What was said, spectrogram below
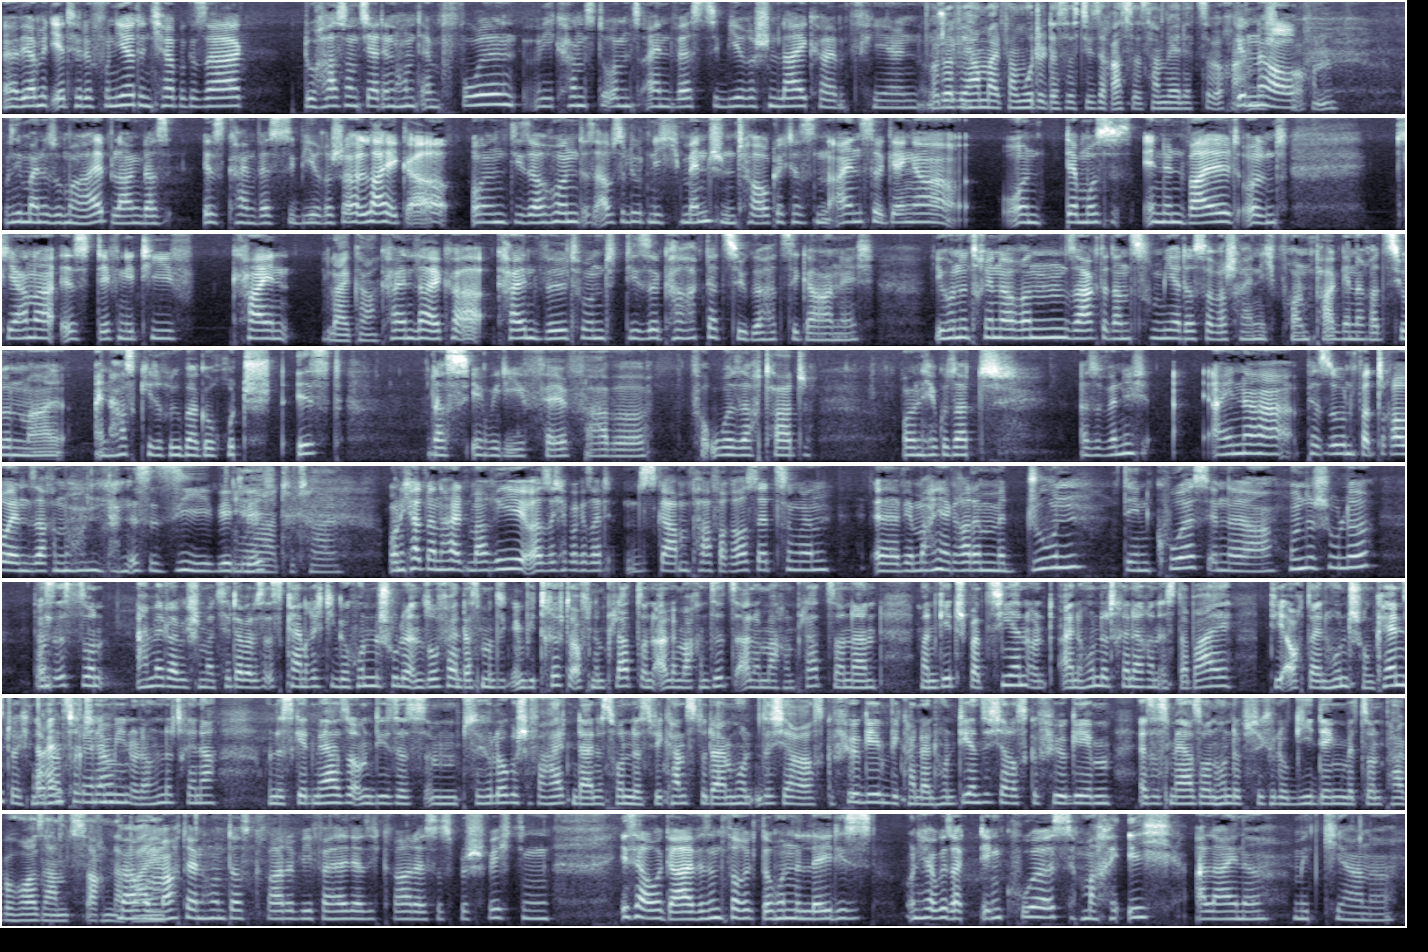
Äh, wir haben mit ihr telefoniert und ich habe gesagt, du hast uns ja den Hund empfohlen, wie kannst du uns einen westsibirischen Leica empfehlen? Und Oder wir haben halt vermutet, dass es diese Rasse ist, haben wir letzte Woche Genau. angesprochen. Und sie meine so mal halblang, das ist kein westsibirischer Leica und dieser Hund ist absolut nicht menschentauglich, das ist ein Einzelgänger und der muss in den Wald und Kiana ist definitiv kein Leica. kein Leica, kein Wildhund. Diese Charakterzüge hat sie gar nicht. Die Hundetrainerin sagte dann zu mir, dass er wahrscheinlich vor ein paar Generationen mal ein Husky drüber gerutscht ist, das irgendwie die Fellfarbe verursacht hat. Und ich habe gesagt, also wenn ich einer Person vertraue in Sachen Hund, dann ist es sie, wirklich. Ja, total. Und ich habe dann halt Marie, also ich habe ja gesagt, es gab ein paar Voraussetzungen. Äh, wir machen ja gerade mit June den Kurs in der Hundeschule. Das ist so, ein- haben wir glaube ich schon mal erzählt, aber das ist keine richtige Hundeschule insofern, dass man sich irgendwie trifft auf einem Platz und alle machen Sitz, alle machen Platz, sondern man geht spazieren und eine Hundetrainerin ist dabei, die auch deinen Hund schon kennt durch einen Oder Einzeltermin oder Hundetrainer. Und es geht mehr so um dieses ähm, psychologische Verhalten deines Hundes. Wie kannst du deinem Hund ein sicheres Gefühl geben? Wie kann dein Hund dir ein sicheres Gefühl geben? Es ist mehr so ein Hundepsychologie-Ding mit so ein paar Gehorsamssachen dabei. Warum macht dein Hund das gerade? Wie verhält er sich gerade? Ist es beschwichtigen? Ist ja auch egal. Wir sind verrückte Hunde-Ladies. Und ich habe gesagt, den Kurs mache ich alleine mit Kiana.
